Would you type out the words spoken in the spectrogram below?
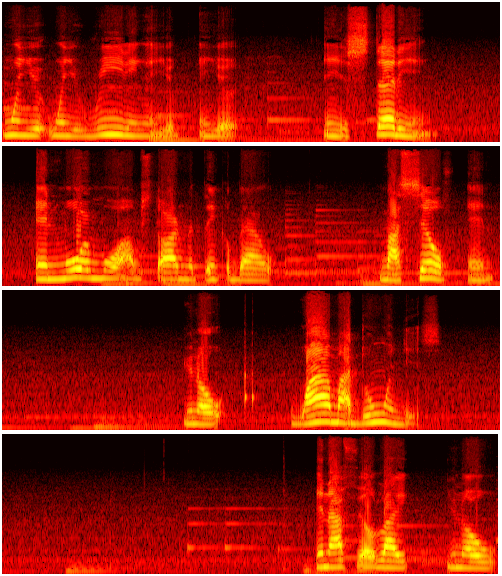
when you when you're reading and you and you and you're studying. And more and more I'm starting to think about myself and you know why am I doing this? And I felt like you know,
